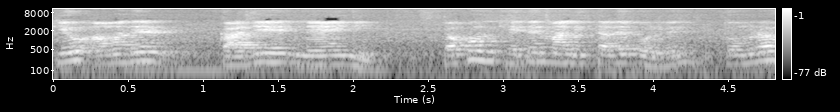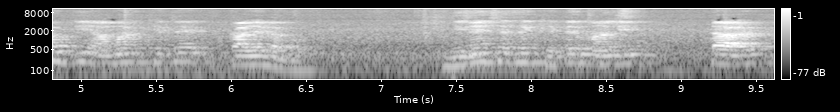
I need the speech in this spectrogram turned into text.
কেউ আমাদের কাজে নেয়নি। তখন ক্ষেতের মালিক তাদের বললেন তোমরাও কি আমার ক্ষেতে কাজে লাগো? দিনের শেষে ক্ষেতের মালিক তার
